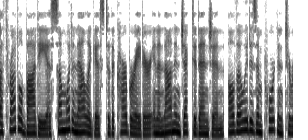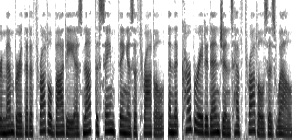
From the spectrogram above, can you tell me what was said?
A throttle body is somewhat analogous to the carburetor in a non-injected engine, although it is important to remember that a throttle body is not the same thing as a throttle, and that carbureted engines have throttles as well.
